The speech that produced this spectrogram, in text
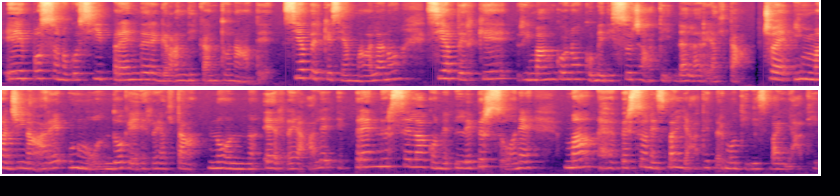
E possono così prendere grandi cantonate, sia perché si ammalano, sia perché rimangono come dissociati dalla realtà cioè immaginare un mondo che in realtà non è reale e prendersela con le persone, ma eh, persone sbagliate per motivi sbagliati.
